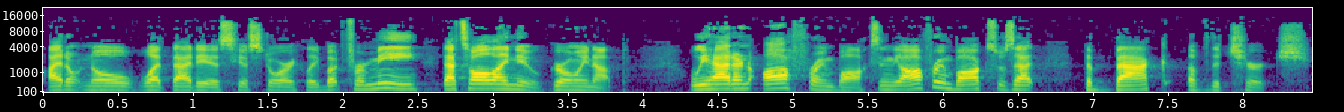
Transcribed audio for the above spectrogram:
I don't know what that is historically. But for me, that's all I knew growing up. We had an offering box, and the offering box was at the back of the church.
